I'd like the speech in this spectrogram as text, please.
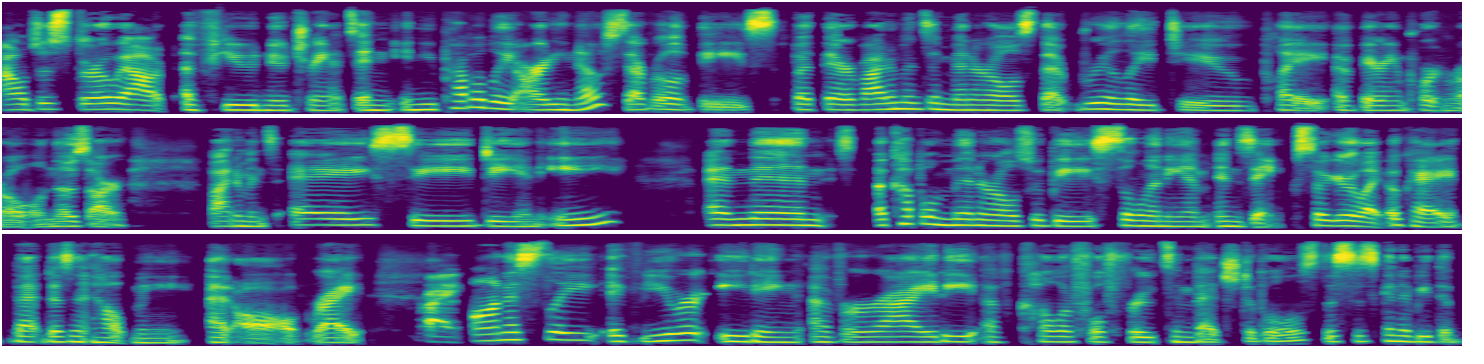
I'll just throw out a few nutrients, and, and you probably already know several of these, but there are vitamins and minerals that really do play a very important role. And those are vitamins A, C, D, and E. And then a couple minerals would be selenium and zinc. So you're like, okay, that doesn't help me at all, right? Right. Honestly, if you are eating a variety of colorful fruits and vegetables, this is going to be the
